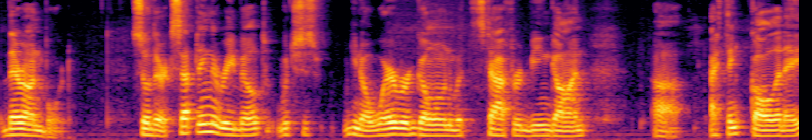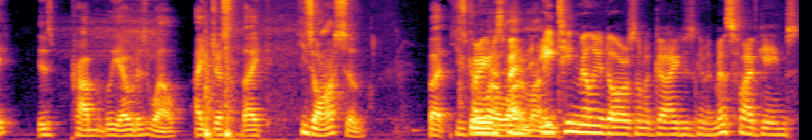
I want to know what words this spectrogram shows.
they're on board. So they're accepting the rebuild, which is you know where we're going with Stafford being gone. Uh, I think Golladay is probably out as well. I just like he's awesome, but he's going to want a lot of spend money. eighteen million dollars on a guy who's going to miss five games,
